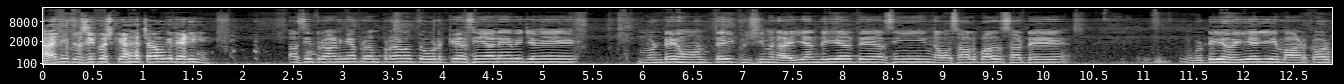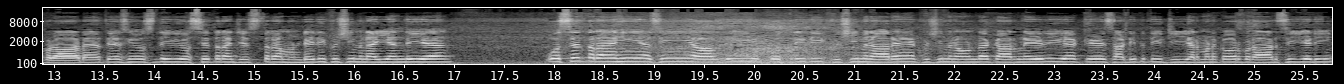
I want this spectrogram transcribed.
ਹਾਂਜੀ ਤੁਸੀਂ ਕੁਝ ਕਹਿਣਾ ਚਾਹੋਗੇ ਡੈਡੀ? ਅਸੀਂ ਪੁਰਾਣੀਆਂ ਪਰੰਪਰਾਵਾਂ ਨੂੰ ਤੋੜ ਕੇ ਅਸੀਂ ਆਣੇ ਵੀ ਜਿਵੇਂ ਮੁੰਡੇ ਹੋਣ ਤੇ ਹੀ ਖੁਸ਼ੀ ਮਨਾਈ ਜਾਂਦੀ ਹੈ ਤੇ ਅਸੀਂ 9 ਸਾਲ ਬਾਅਦ ਸਾਡੇ ਗੁੱਡੀ ਹੋਈ ਹੈ ਜੀ ਇਮਾਨ ਕੌਰ ਬਰਾੜ ਤੇ ਅਸੀਂ ਉਸ ਦੀ ਵੀ ਉਸੇ ਤਰ੍ਹਾਂ ਜਿਸ ਤਰ੍ਹਾਂ ਮੁੰਡੇ ਦੀ ਖੁਸ਼ੀ ਮਨਾਈ ਜਾਂਦੀ ਹੈ, ਉਸੇ ਤਰ੍ਹਾਂ ਹੀ ਅਸੀਂ ਆਪਦੀ ਪੋਤਰੀ ਦੀ ਖੁਸ਼ੀ ਮਨਾ ਰਹੇ ਹਾਂ। ਖੁਸ਼ੀ ਮਨਾਉਣ ਦਾ ਕਾਰਨ ਇਹ ਵੀ ਹੈ ਕਿ ਸਾਡੀ ਭਤੀਜੀ ਜਰਮਨ ਕੌਰ ਬਰਾੜ ਸੀ ਜਿਹੜੀ,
